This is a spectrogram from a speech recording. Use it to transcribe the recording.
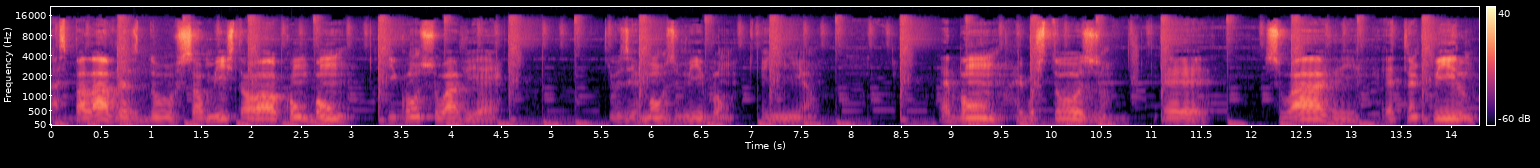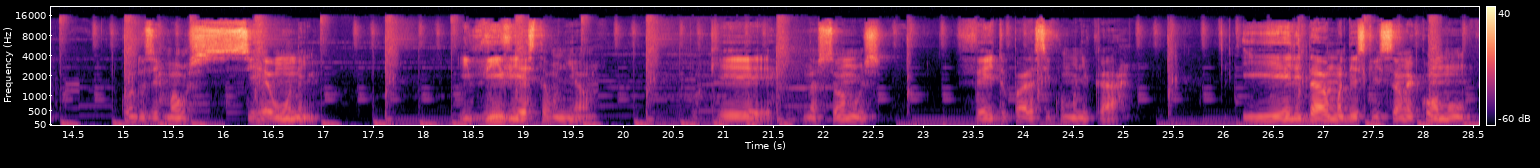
as palavras do salmista: Ó, oh, quão bom e quão suave é que os irmãos vivam em união. É bom, é gostoso, é suave, é tranquilo quando os irmãos se reúnem e vive esta união, porque nós somos feitos para se comunicar. E ele dá uma descrição, é como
